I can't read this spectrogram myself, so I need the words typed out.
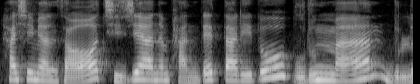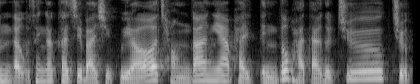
하시면서 지지하는 반대다리도 무릎만 누른다고 생각하지 마시고요. 정강이와 발등도 바닥을 쭉쭉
